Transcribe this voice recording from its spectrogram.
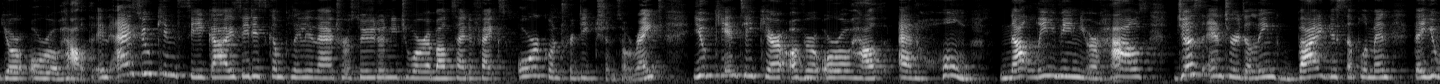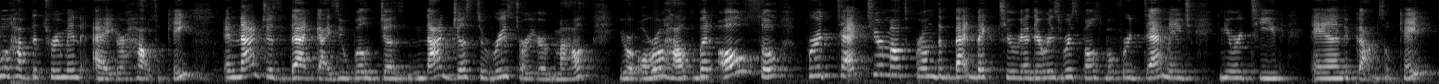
your oral health. And as you can see, guys, it is completely natural, so you don't need to worry about side effects or contradictions, all right? You can take care of your oral health at home, not leaving your house. Just enter the link, buy the supplement, that you will have the treatment at your house, okay? And not just that, guys, you will just not just to restore your mouth, your oral health, but also protect your mouth from the bad bacteria that is responsible for damage in your teeth and gums, okay?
